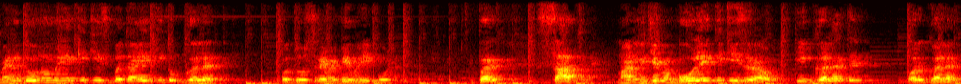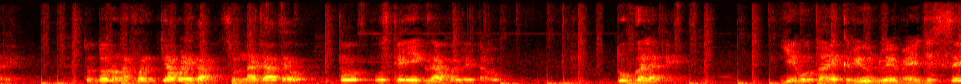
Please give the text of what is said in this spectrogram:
मैंने दोनों में एक ही चीज़ बताई कि तो गलत है, और दूसरे में भी वही बोला। पर साथ में, मान लीजिए मैं बोल एक ही चीज़ रहा हूँ कि गलत है और गलत है। तो दोनों में फ़र्क क्या पड़ेगा? सुनना चाहते हो तो उसके लिए एग्ज़ाम्पल देता हूँ। तू गलत है। ये होता है एक र्यूड वे में, जिससे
